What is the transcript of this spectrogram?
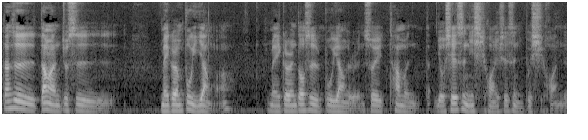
但是当然就是每个人不一样嘛，每个人都是不一样的人，所以他们有些是你喜欢，有些是你不喜欢的。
